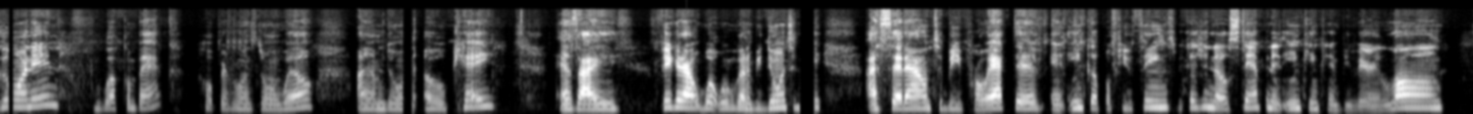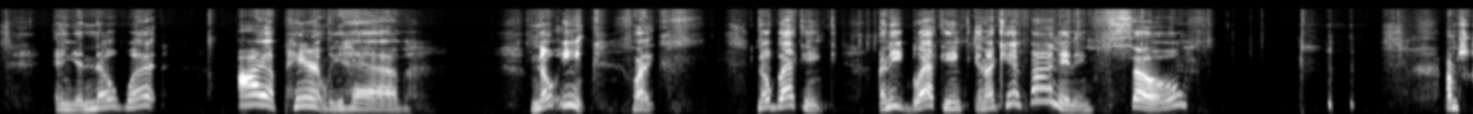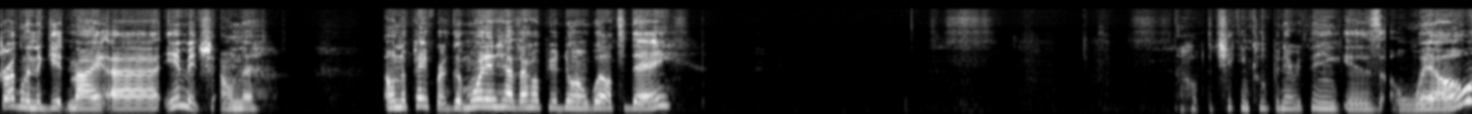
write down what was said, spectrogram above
Good morning. Welcome back. Hope everyone's doing well. I am doing okay. As I figured out what we were going to be doing today, I sat down to be proactive and ink up a few things because you know, stamping and inking can be very long. And you know what? I apparently have no ink, like no black ink. I need black ink and I can't find any. So I'm struggling to get my uh, image on the on the paper. Good morning, Heather. I hope you're doing well today. I hope the chicken coop and everything is well.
